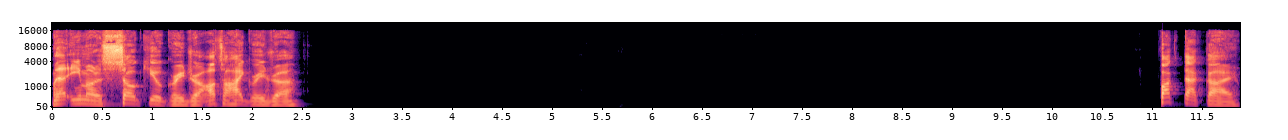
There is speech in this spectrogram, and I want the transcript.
That emote is so cute, Greedra. Also, hi, Greedra. Fuck that guy.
